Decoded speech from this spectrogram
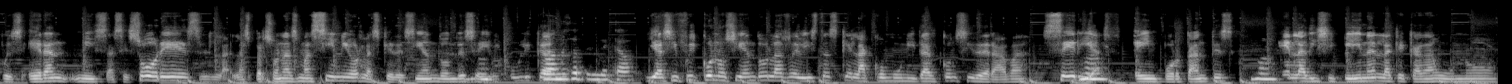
pues eran mis asesores, las personas más senior, las que decían dónde se iba a publicar. ¿Dónde se publicaba? Y así fui conociendo las revistas que la comunidad consideraba serias e importantes en la disciplina en la que cada uno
